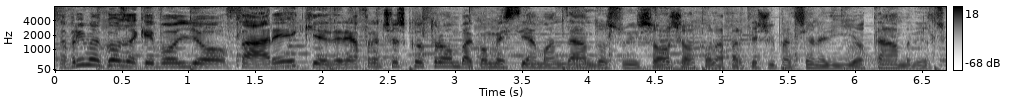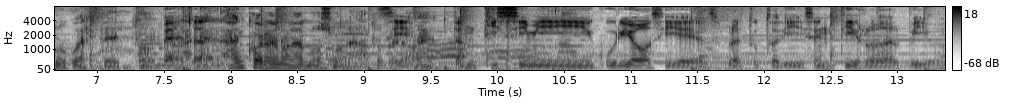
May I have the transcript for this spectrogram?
La prima cosa che voglio fare è chiedere a Francesco Tromba come stiamo andando sui social con la partecipazione di Yotam e del suo quartetto. Beh, Eh, già- ancora non hanno suonato Sì, però, eh. tantissimi curiosi e soprattutto di sentirlo dal vivo.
